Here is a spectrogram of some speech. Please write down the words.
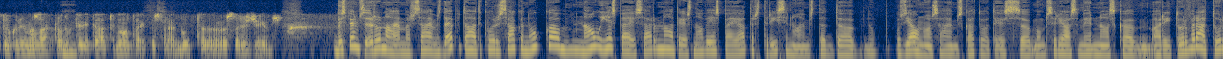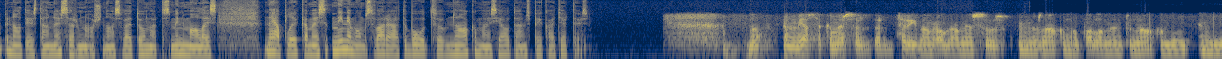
tur, kur ir mazāk produktivitāte, noteikti tas varētu būt uh, sarežģījums. Vispirms runājam ar saimnes deputāti, kuri saka, nu, ka nav iespēja sarunāties, nav iespēja atrast risinājumus. Tad nu, uz jauno saimu skatoties, mums ir jāsamierinās, ka arī tur varētu turpināties tā nesarunāšanās, vai tomēr tas minimālais neapliekamais minimums varētu būt nākamais jautājums, pie kā ķerties. Nu, jāsaka, mēs ar, ar cerībām raugāmies uz, uz nākamo parlamentu un nākamo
